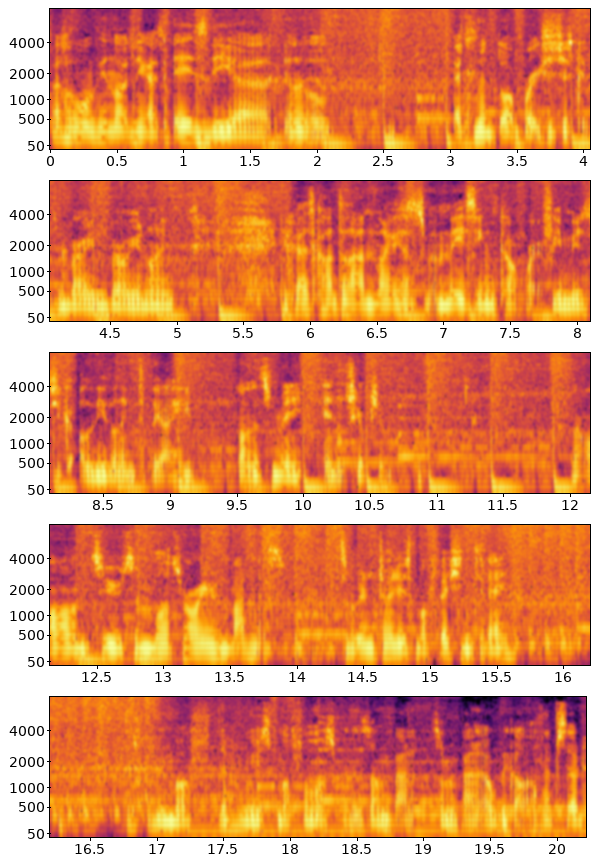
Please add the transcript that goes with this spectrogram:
First of all, one thing annoys you guys is the uh, little the door breaks, it just gets very, very annoying. If you guys can't tell, I'm now some amazing copyright free music, I'll leave a link to the guy who found this for me in the description. Now on to some more Terraria madness. So we're going to try to do some more fishing today we muff the we muff almost with the zombie banner zombie banner oh we got last episode.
